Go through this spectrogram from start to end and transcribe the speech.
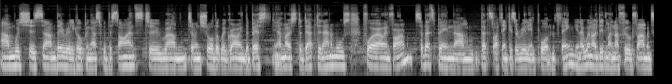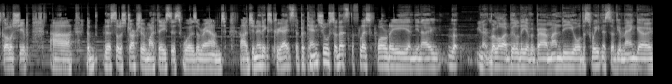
um, which is um, they're really helping us with the science to um, to ensure that we're growing the best, you know, most adapted animals for our environment. So that's been um, that's I think is a really important thing. You know, when I did my Nuffield farming scholarship, uh, the the sort of structure of my thesis was around uh, genetics creates the potential. So that's the flesh quality and you know you know reliability of a barramundi or the sweetness of your mango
